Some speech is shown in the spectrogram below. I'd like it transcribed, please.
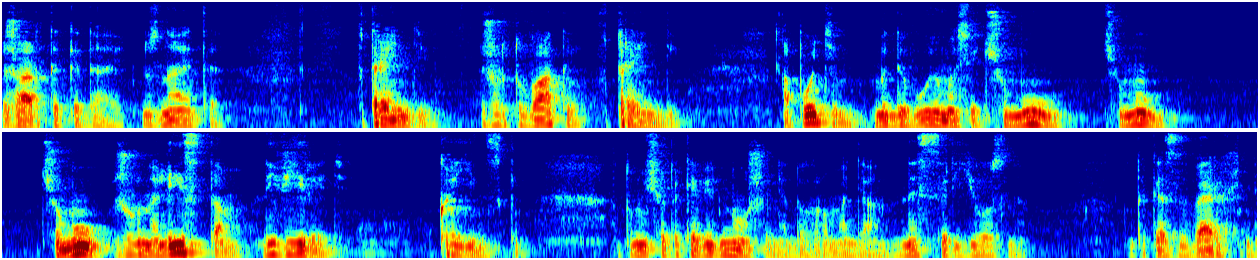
жарти кидають. Ну, знаєте, в тренді, жартувати в тренді. А потім ми дивуємося, чому, чому, чому журналістам не вірять українським. Тому що таке відношення до громадян несерйозне, таке зверхнє.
